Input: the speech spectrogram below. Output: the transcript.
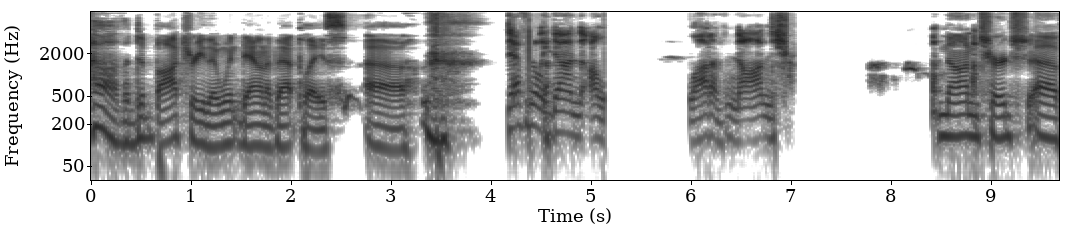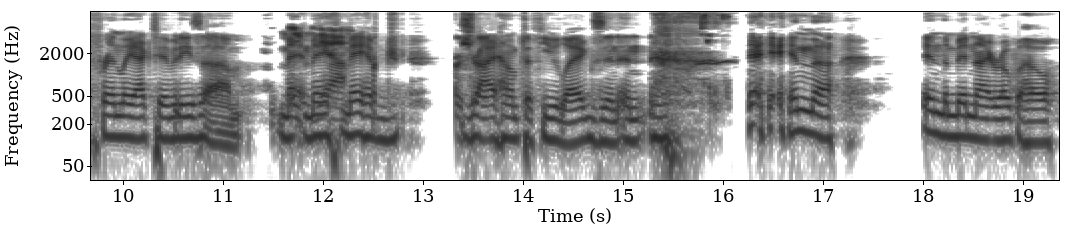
oh, the debauchery that went down at that place. Uh, Definitely done a lot of non non-church uh, friendly activities. Um, may may, Yeah. may have sure. dry humped a few legs and, and in the in the midnight ropaho.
